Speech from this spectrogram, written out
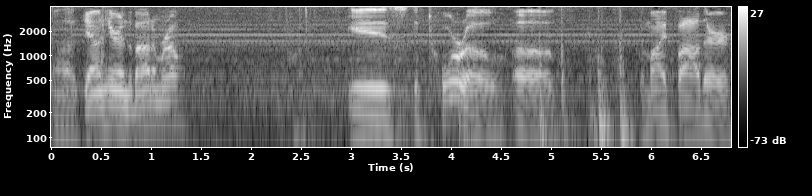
Uh, down here in the bottom row is the Toro of the My Father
